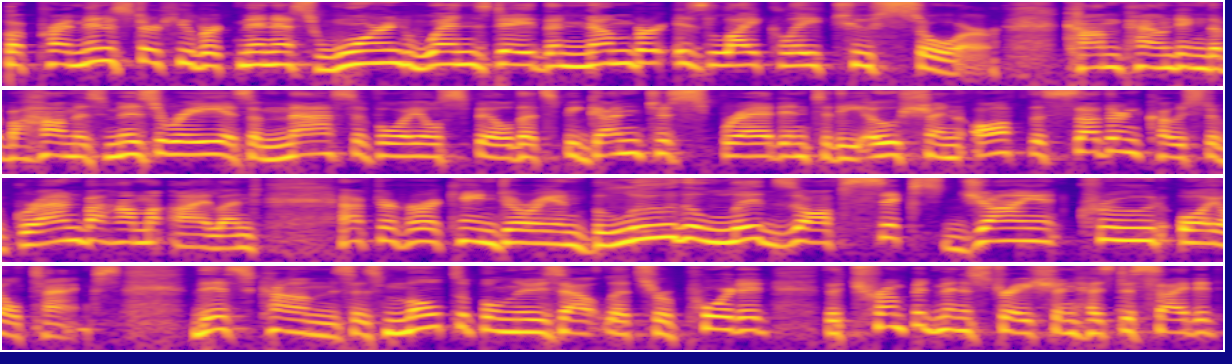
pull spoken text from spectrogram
but Prime Minister Hubert Minnis warned Wednesday the number is likely to soar. Compounding the Bahamas' misery is a massive oil spill that's begun to spread into the ocean off the southern coast of Grand Bahama Island after Hurricane Dorian blew the lids off six six giant crude oil tanks. This comes as multiple news outlets reported the Trump administration has decided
